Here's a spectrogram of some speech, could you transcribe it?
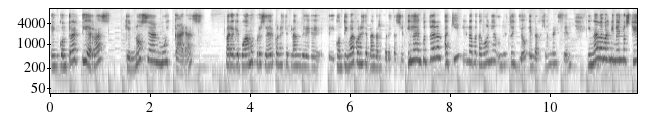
encontrar tierras que no sean muy caras para que podamos proceder con este plan de, continuar con este plan de reforestación. Y las encontraron aquí en la Patagonia, donde estoy yo, en la región de Aysén, y nada más ni menos que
